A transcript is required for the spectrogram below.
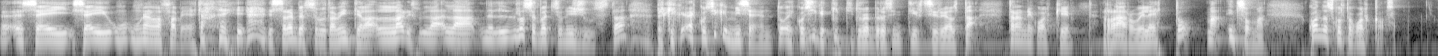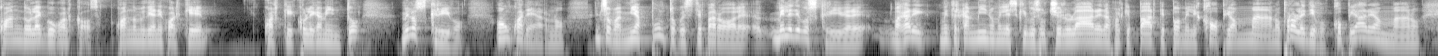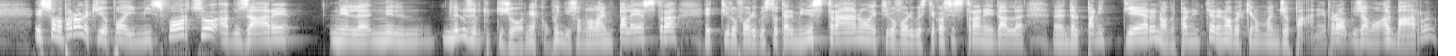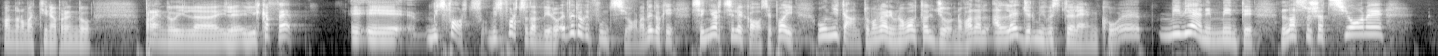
eh, sei, sei un, un, analfabeta e sarebbe assolutamente la, la, la, l'osservazione giusta, perché è così che mi sento, è così che tutti dovrebbero sentirsi in realtà, tranne qualche raro eletto, ma insomma, quando ascolto qualcosa, quando leggo qualcosa, quando mi viene qualche qualche collegamento, me lo scrivo, ho un quaderno, insomma mi appunto queste parole, me le devo scrivere, magari mentre cammino me le scrivo sul cellulare da qualche parte e poi me le copio a mano, però le devo copiare a mano e sono parole che io poi mi sforzo ad usare nel, nel, nell'uso di tutti i giorni. Ecco, quindi sono là in palestra e tiro fuori questo termine strano e tiro fuori queste cose strane dal, eh, dal panettiere. No, dal panettiere no perché non mangio pane, però diciamo al bar, quando la mattina prendo, prendo il, il, il caffè, e, e, mi sforzo, mi sforzo davvero e vedo che funziona, vedo che segnarsi le cose, poi ogni tanto, magari una volta al giorno, vado a, a leggermi questo elenco e mi viene in mente l'associazione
